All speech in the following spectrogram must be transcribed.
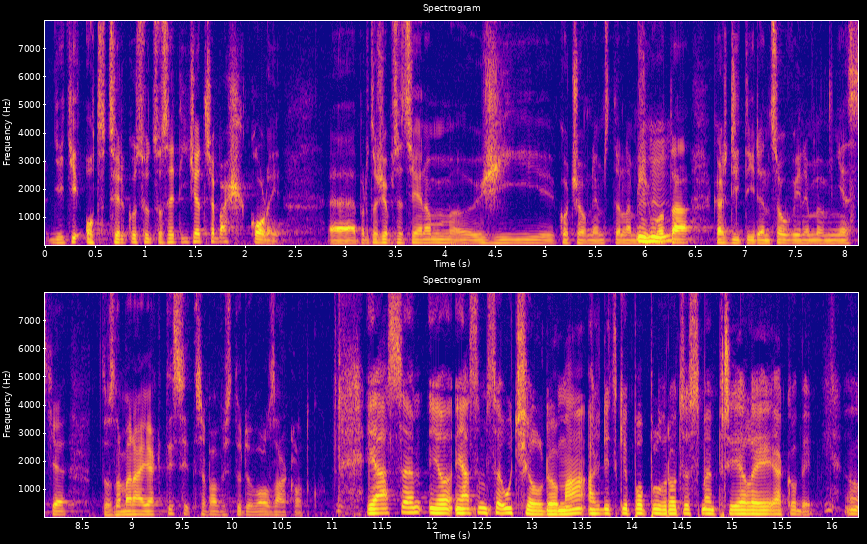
děti od cirkusu, co se týče třeba školy. Eh, protože přeci jenom žijí kočovným stylem mm-hmm. života, každý týden jsou v jiném městě. To znamená, jak ty si třeba vystudoval základku? Já jsem, jo, já jsem se učil doma a vždycky po půl roce jsme přijeli jakoby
